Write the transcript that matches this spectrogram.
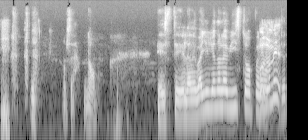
o sea, no. Este, la de Bayo yo no la he visto, pero pues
